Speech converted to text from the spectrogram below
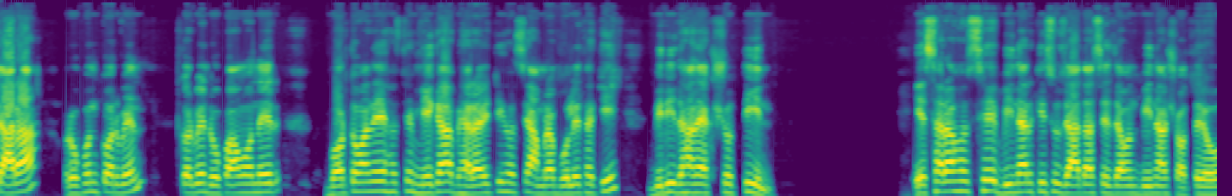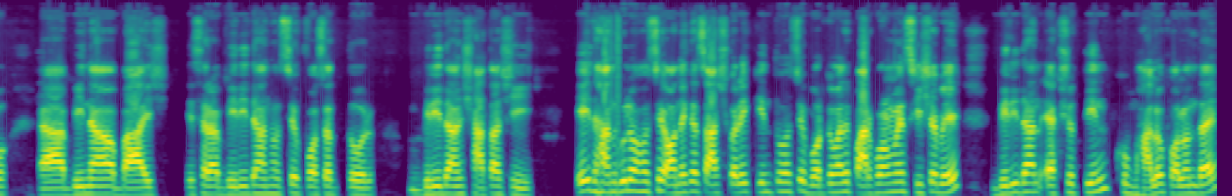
চারা রোপণ করবেন। করবেন রোপামনের বর্তমানে হচ্ছে মেগা ভ্যারাইটি হচ্ছে আমরা বলে থাকি বিরি ধান একশো তিন। এছাড়া হচ্ছে বিনার কিছু জাত আছে, যেমন বিনা সতেরো বিনা বাইশ, এছাড়া বিরি ধান হচ্ছে পঁচাত্তর বিরি ধান সাতাশি। এই ধানগুলো হচ্ছে অনেকে চাষ করে, কিন্তু হচ্ছে বর্তমানে পারফরমেন্স হিসেবে বিরি ধান একশো তিন খুব ভালো ফলন দেয়।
